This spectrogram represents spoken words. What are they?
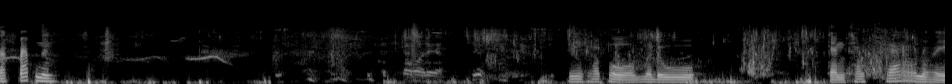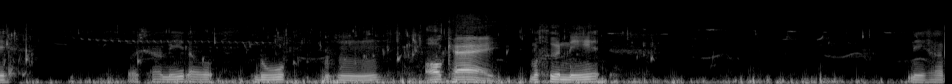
สักแป๊บหนึ่งนี่ครับผมมาดูกันคร่าวๆหน่อยว่าเช้านี้เราดูอื้อหือ Okay. เมื่อคืนนี้ นี่ครับ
